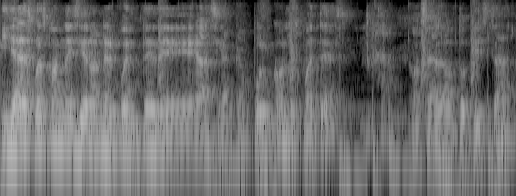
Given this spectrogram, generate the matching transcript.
Y ya después cuando hicieron el puente de hacia Acapulco, los puentes, Ajá. o sea, la autopista,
